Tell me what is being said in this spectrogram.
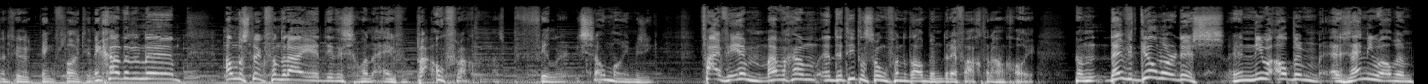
Natuurlijk Pink Floyd. En ik ga er een eh, ander stuk van draaien. Dit is gewoon even, ook prachtig als filler. Het is zo'n mooie muziek. 5 AM, maar we gaan eh, de titelsong van het album er even achteraan gooien. Van David Gilmour dus. Een nieuwe album, eh, zijn nieuwe album,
